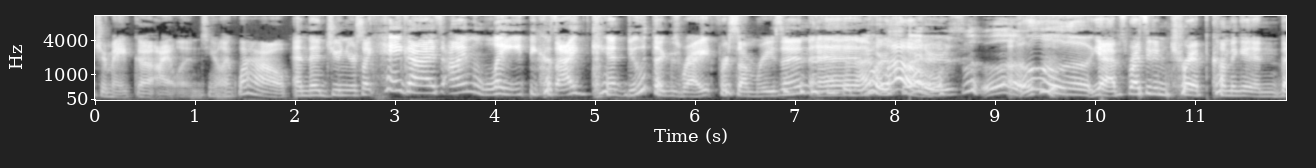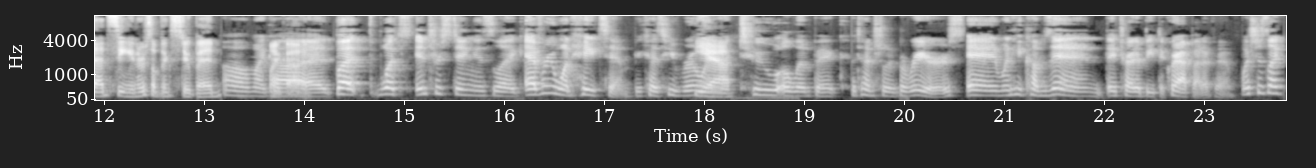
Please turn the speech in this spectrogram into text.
Jamaica Island. And you're like, wow. And then Junior's like, hey guys, I'm late because I can't do things right for some reason. And, And I wear hello. sweaters. Yeah, I'm surprised he didn't trip coming in that scene or something stupid. Oh my My god. God. But what's interesting is like everyone hates him because he ruined Yeah. like two Olympic potentially careers. And when he comes in, they try to beat the crap out of him, which is like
